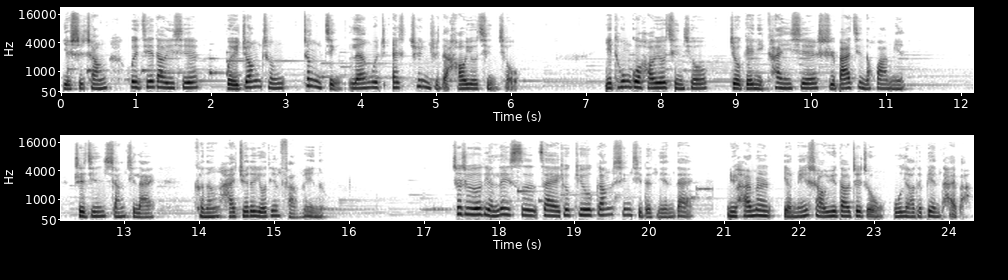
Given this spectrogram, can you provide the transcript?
也时常会接到一些伪装成正经 language exchange 的好友请求。一通过好友请求，就给你看一些十八禁的画面。至今想起来，可能还觉得有点反胃呢。这就有点类似在 QQ 刚兴起的年代，女孩们也没少遇到这种无聊的变态吧。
